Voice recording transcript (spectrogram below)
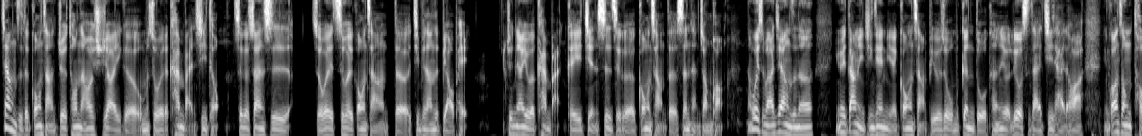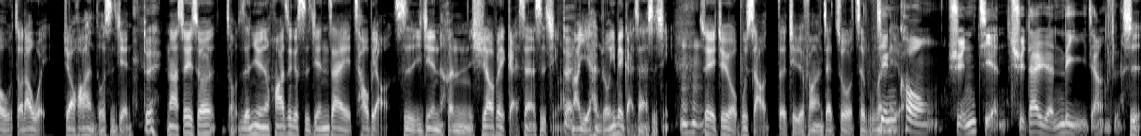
这样子的工厂就通常会需要一个我们所谓的看板系统，这个算是所谓的智慧工厂的基本上是标配。就你要有个看板可以检视这个工厂的生产状况。那为什么要这样子呢？因为当你今天你的工厂，比如说我们更多可能有六十台机台的话，你光从头走到尾就要花很多时间。对。那所以说人员花这个时间在抄表是一件很需要被改善的事情，对。那也很容易被改善的事情。嗯哼。所以就有不少的解决方案在做这部分。监控、巡检、取代人力这样子。是。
